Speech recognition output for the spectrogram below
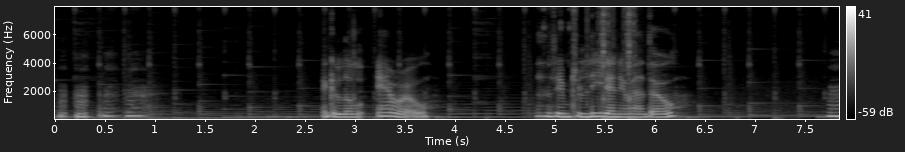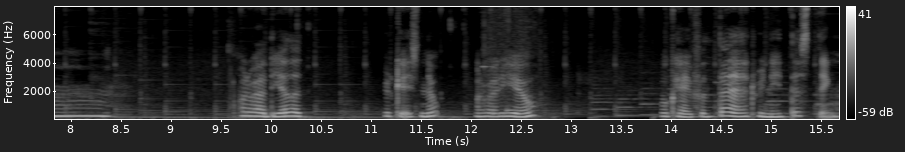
Mm -mm -mm like a little arrow. Doesn't seem to lead anywhere though. Mm. What about the other suitcase? Nope. What about you? Okay, for that we need this thing.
